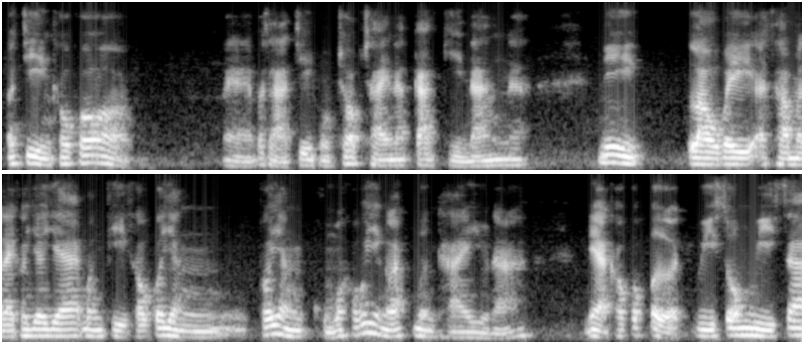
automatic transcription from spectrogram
แล้วจีนเขาก็แหมภาษาจีนผมชอบใช้นะกากีนังนะ นี่ เราไปทำอะไรเขาเยอะแยะบางทีเขาก็ยังก็ยังผมว่าเขาก็ยังรักเมืองไทยอยู่นะ เนี่ยเขาก็เปิดวีซ่งวีซ่า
